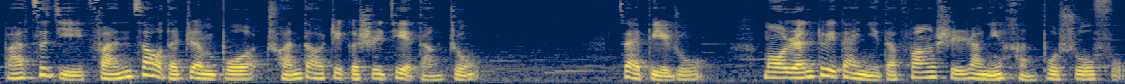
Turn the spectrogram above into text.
把自己烦躁的震波传到这个世界当中。再比如，某人对待你的方式让你很不舒服，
